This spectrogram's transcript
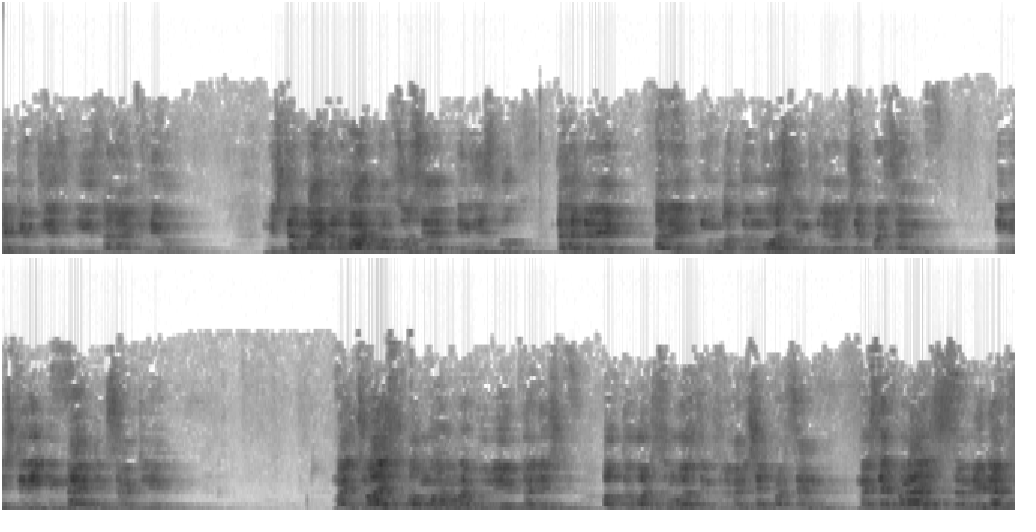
human activities, is a like hero. Mr. Michael Hart also said in his book The Hundred, a ranking of the most influential person in history in 1978. My choice of Muhammad to lead the list of the world's most influential person may surprise some readers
